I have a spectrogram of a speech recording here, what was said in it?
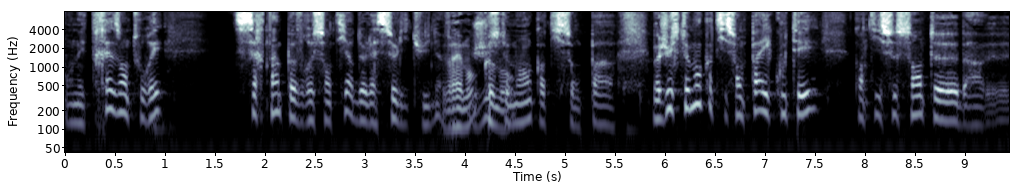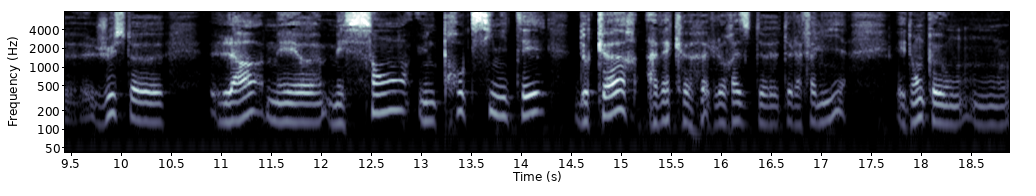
on est très entouré, certains peuvent ressentir de la solitude. Vraiment? Justement, quand ils sont pas, bah justement quand ils sont pas écoutés, quand ils se sentent euh, ben, euh, juste euh, là, mais, euh, mais sans une proximité de cœur avec euh, le reste de, de, la famille. Et donc, euh, on, on,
